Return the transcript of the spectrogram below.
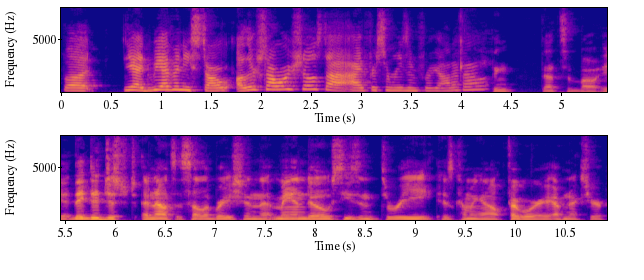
but yeah, do we have any Star other Star Wars shows that I for some reason forgot about? I think that's about it. They did just announce at Celebration that Mando season three is coming out February of next year.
